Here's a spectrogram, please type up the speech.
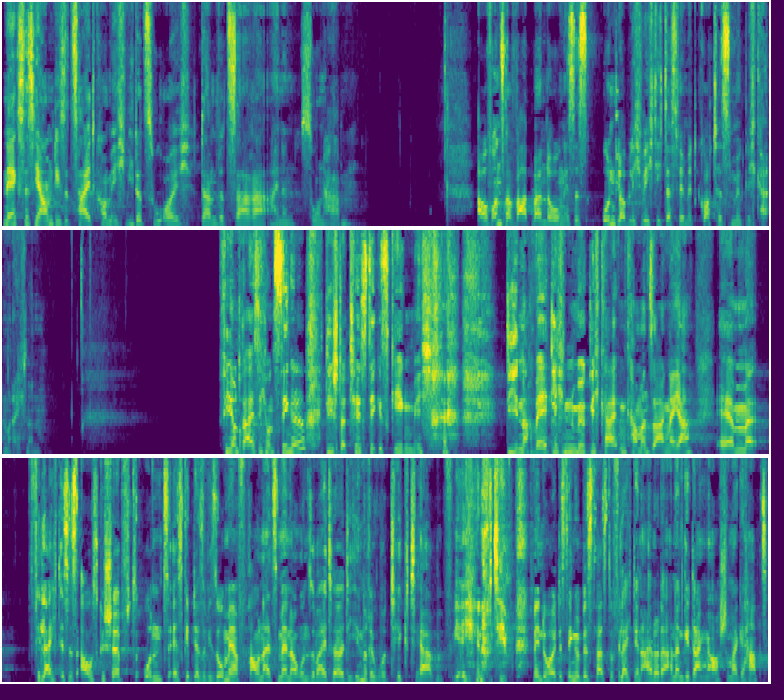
Nächstes Jahr um diese Zeit komme ich wieder zu euch, dann wird Sarah einen Sohn haben. Auf unserer Wartwanderung ist es unglaublich wichtig, dass wir mit Gottes Möglichkeiten rechnen. 34 und Single, die Statistik ist gegen mich. Die nach weltlichen Möglichkeiten kann man sagen, na ja, ähm, Vielleicht ist es ausgeschöpft und es gibt ja sowieso mehr Frauen als Männer und so weiter. Die innere Uhr tickt, ja, je nachdem. Wenn du heute Single bist, hast du vielleicht den einen oder anderen Gedanken auch schon mal gehabt.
